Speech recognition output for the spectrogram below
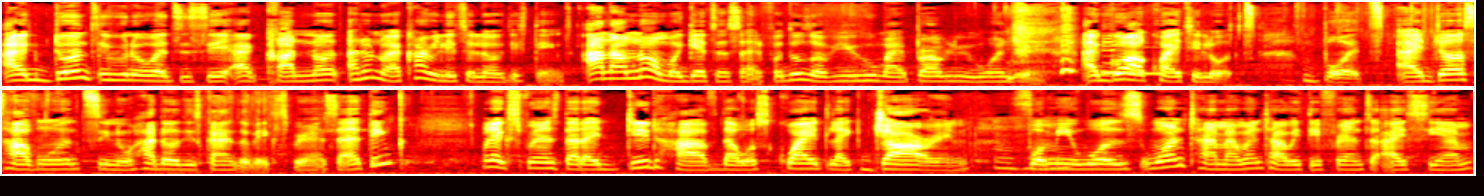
I don't even know what to say. I cannot. I don't know. I can't relate to a lot of these things, and I'm not on my get inside. For those of you who might probably be wondering, I go out quite a lot, but I just haven't, you know, had all these kinds of experience. I think one experience that I did have that was quite like jarring for me was one time I went out with a friend to ICM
